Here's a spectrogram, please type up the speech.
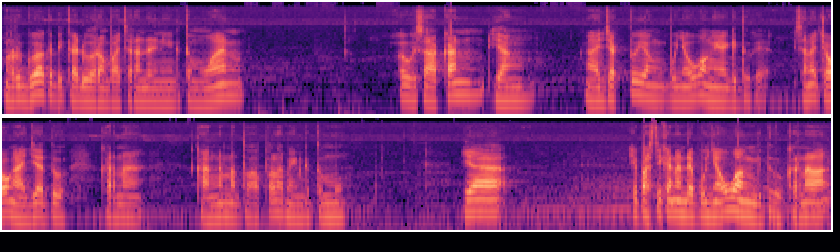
Menurut gua ketika dua orang pacaran dan ingin ketemuan usahakan yang ngajak tuh yang punya uang ya gitu kayak misalnya cowok ngajak tuh karena kangen atau apalah pengen ketemu ya ya pastikan anda punya uang gitu. Karena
